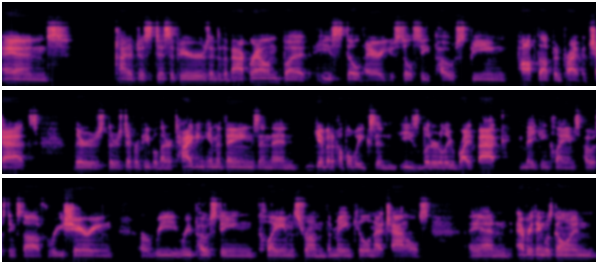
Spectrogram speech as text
and kind of just disappears into the background, but he's still there. You still see posts being popped up in private chats there's there's different people that are tagging him and things and then give it a couple weeks and he's literally right back making claims posting stuff resharing or re reposting claims from the main killnet channels. And everything was going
